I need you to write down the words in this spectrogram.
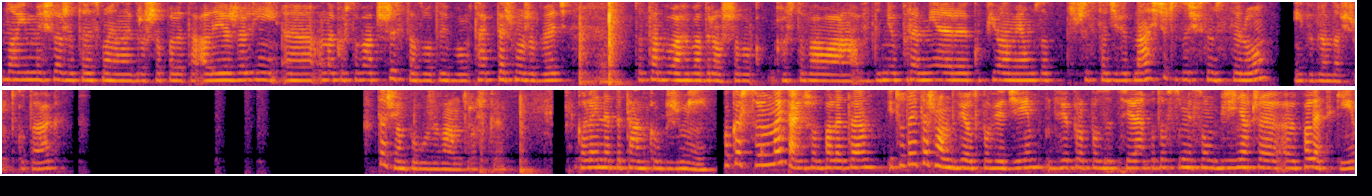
No i myślę, że to jest moja najdroższa paleta, ale jeżeli e, ona kosztowała 300 zł, bo tak też może być, to ta była chyba droższa, bo ko- kosztowała w dniu premiery, kupiłam ją za 319 czy coś w tym stylu i wygląda w środku tak. Też ją poużywałam troszkę. Kolejne pytanko brzmi: Pokaż swoją najtańszą paletę. I tutaj też mam dwie odpowiedzi, dwie propozycje, bo to w sumie są bliźniacze e, paletki.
